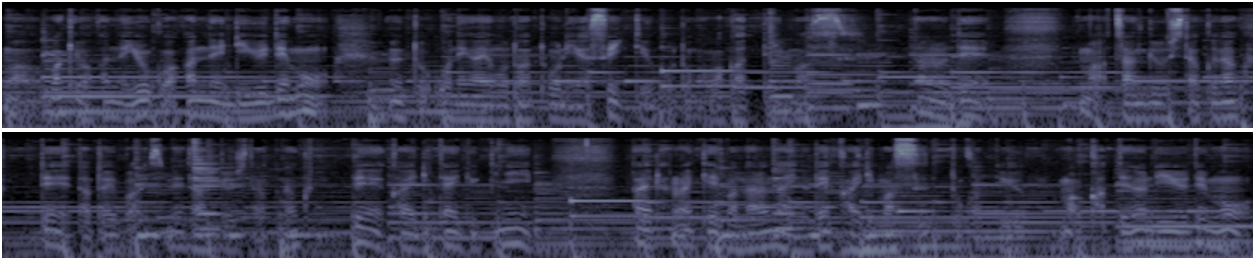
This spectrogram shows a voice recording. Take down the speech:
まあ、わけわかんないよくわかんない理由でも、うんと、お願い事が通りやすいっていうことが分かっています。なので、まあ、残業したくなくって例えばですね残業したくなくって帰りたい時に帰らなければならないので帰りますとかっていう、まあ、勝手な理由でも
